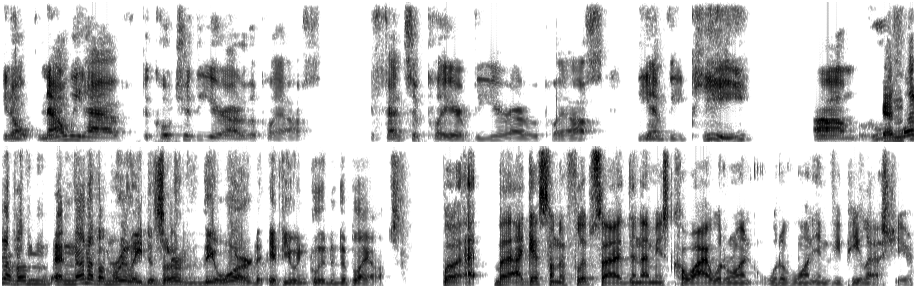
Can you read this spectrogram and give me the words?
You know, now we have the coach of the year out of the playoffs defensive player of the year out of the playoffs, the MVP. Um, and none of them, and none of them really deserved the award if you included the playoffs. Well, but I guess on the flip side, then that means Kawhi would run would have won MVP last year.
